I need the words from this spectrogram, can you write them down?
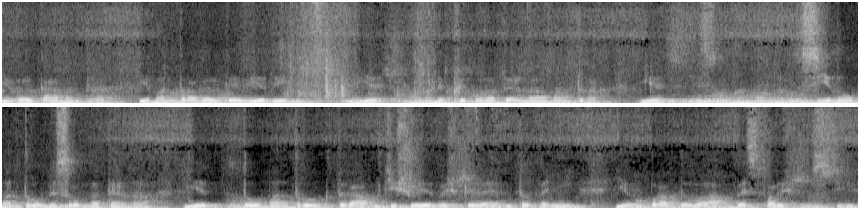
je velká mantra. Je mantra velké vědy, je nepřekonatelná mantra je s jinou mantrou nesrovnatelná. Je tou mantrou, která utišuje veškeré utrpení, je opravdová bez falešnosti.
